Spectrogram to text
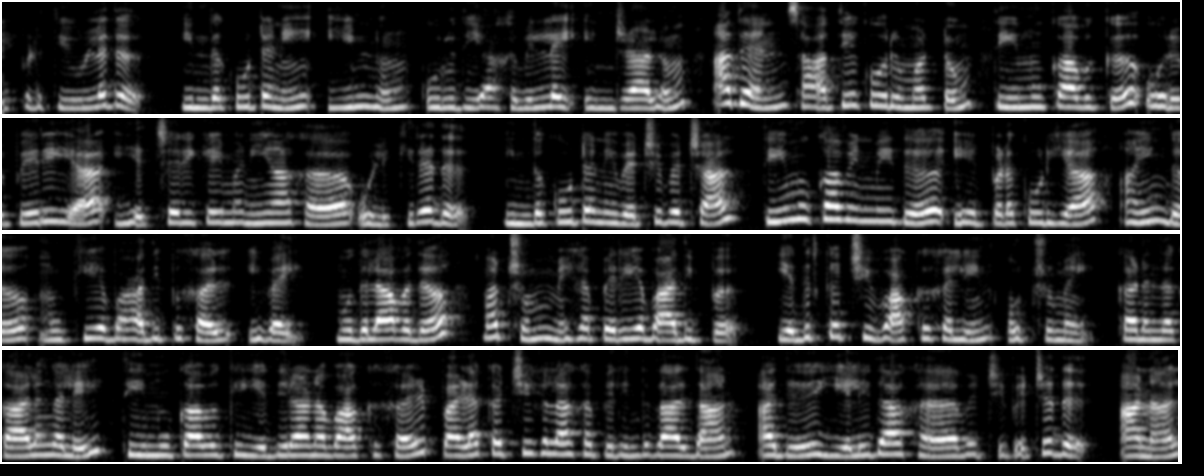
ஏற்படுத்தியுள்ளது. இந்த கூட்டணி இன்னும் உறுதியாகவில்லை என்றாலும் அதன் சாத்தியக்கூறு மட்டும் திமுகவுக்கு ஒரு பெரிய எச்சரிக்கை மணியாக ஒலிக்கிறது. இந்த கூட்டணி வெற்றி பெற்றால் திமுகவின் மீது ஏற்படக்கூடிய ஐந்து முக்கிய பாதிப்புகள் இவை. முதலாவது மற்றும் மிகப்பெரிய பாதிப்பு எதிர்க்கட்சி வாக்குகளின் ஒற்றுமை. கடந்த காலங்களில் திமுகவுக்கு எதிரான வாக்குகள் பல கட்சிகளாக பிரிந்ததால் தான் அது எளிதாக வெற்றி பெற்றது. ஆனால்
